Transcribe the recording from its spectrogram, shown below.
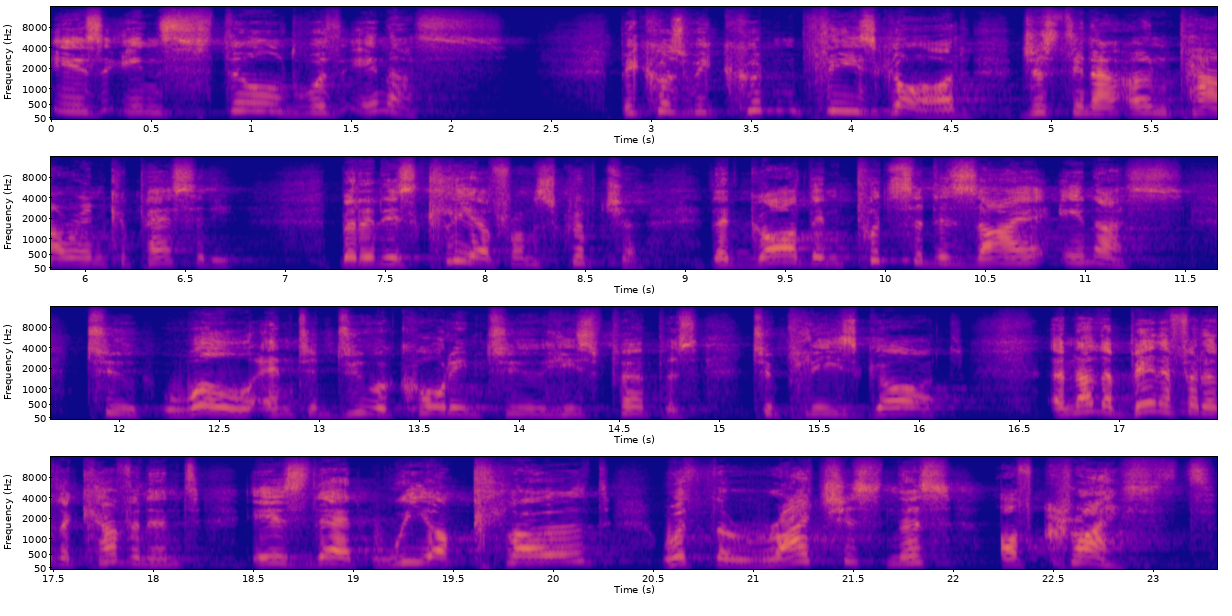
is instilled within us because we couldn't please God just in our own power and capacity. But it is clear from Scripture that God then puts a desire in us to will and to do according to his purpose, to please God. Another benefit of the covenant is that we are clothed with the righteousness of Christ.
